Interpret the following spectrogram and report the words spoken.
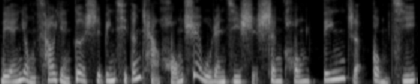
联咏操演各式兵器登场，红雀无人机是升空。盯着共机。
